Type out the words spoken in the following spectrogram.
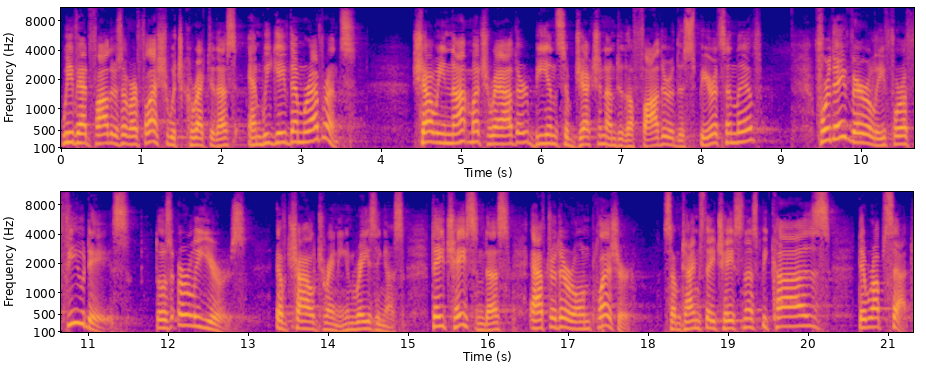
we've had fathers of our flesh which corrected us, and we gave them reverence. Shall we not much rather be in subjection unto the Father of the spirits and live? For they verily, for a few days, those early years of child training and raising us, they chastened us after their own pleasure Sometimes they chasten us because they were upset.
